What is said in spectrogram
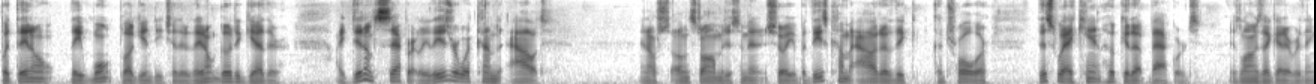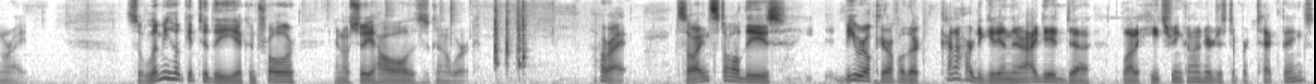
but they don't, they won't plug into each other. They don't go together. I did them separately. These are what comes out, and I'll, I'll install them in just a minute and show you, but these come out of the controller. This way I can't hook it up backwards, as long as I get everything right. So let me hook it to the uh, controller and I'll show you how all this is going to work. All right, so I installed these. Be real careful, they're kind of hard to get in there. I did uh, a lot of heat shrink on here just to protect things.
